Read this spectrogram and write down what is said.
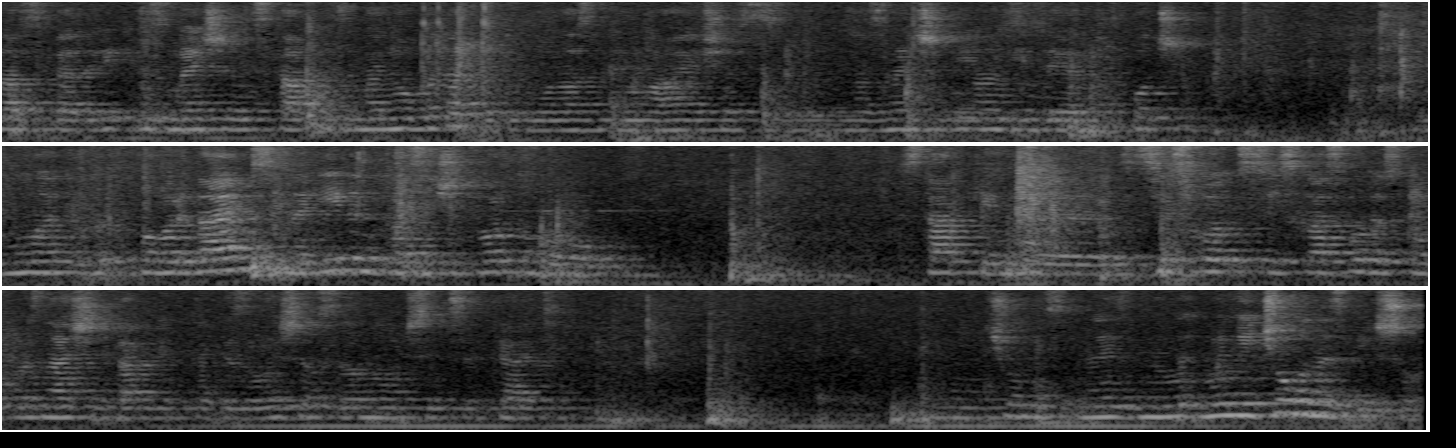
на 25 рік і зменшили ставки земельного податку, тому у нас немає зараз на зменшення іде надходжень. Тому Ми повертаємося на рівень 24 року. Ставки е, сільсько- сільськогосподарського призначення так, і- так і залишилося 0,75. Ми нічого не, не- ми- ми нічого не збільшили.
